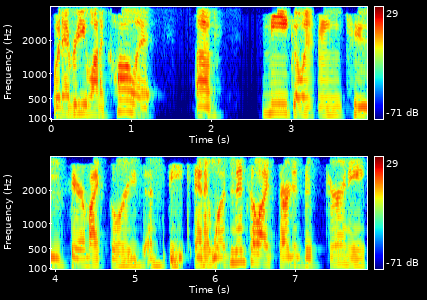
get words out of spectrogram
whatever you want to call it, of me going to share my stories and speak. And it wasn't until I started this journey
